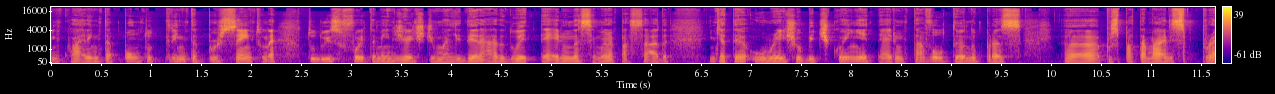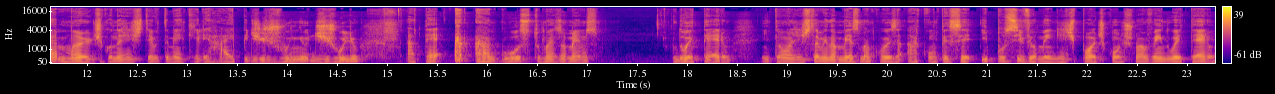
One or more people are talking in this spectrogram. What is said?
em 40,30%, né? Tudo isso foi também diante de uma liderada do Ethereum na semana passada em que até o ratio Bitcoin e Ethereum tá voltando para uh, os patamares pré-merge, quando a gente teve também aquele hype de junho, de julho até agosto mais ou menos do Ethereum. Então a gente está vendo a mesma coisa acontecer e possivelmente a gente pode continuar vendo o Ethereum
